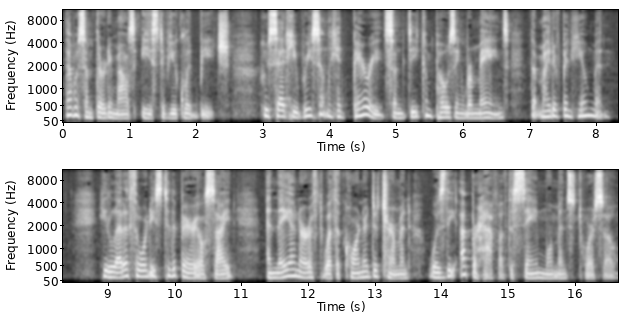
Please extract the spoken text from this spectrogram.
that was some 30 miles east of Euclid Beach, who said he recently had buried some decomposing remains that might have been human. He led authorities to the burial site, and they unearthed what the coroner determined was the upper half of the same woman's torso.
